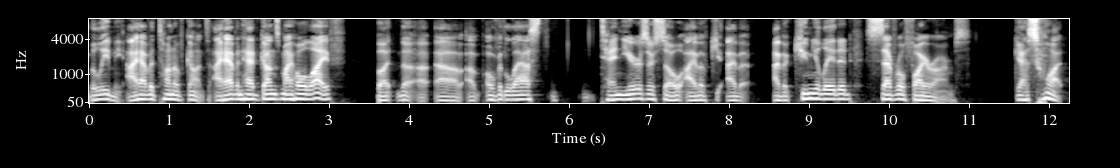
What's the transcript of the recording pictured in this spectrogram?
Believe me, I have a ton of guns. I haven't had guns my whole life, but the, uh, uh, uh, over the last 10 years or so, I've, I've, I've accumulated several firearms. Guess what?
